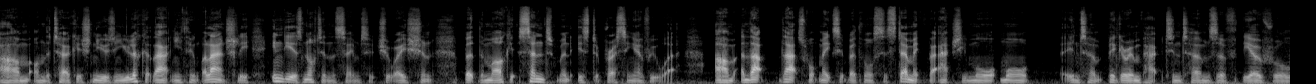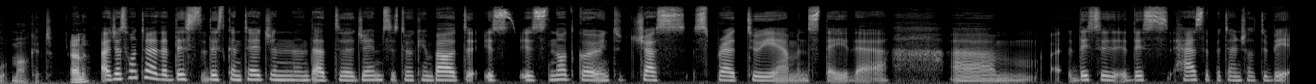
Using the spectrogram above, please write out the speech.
um, on the Turkish news, and you look at that and you think, well, actually, India is not in the same situation, but the market sentiment is depressing everywhere, um, and that that's what makes it both more systemic, but actually more more in term, bigger impact in terms of the overall market. Anna, I just want to add that this this contagion that uh, James is talking about is is not going to just spread to EM and stay there. Um, this is this has the potential to be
